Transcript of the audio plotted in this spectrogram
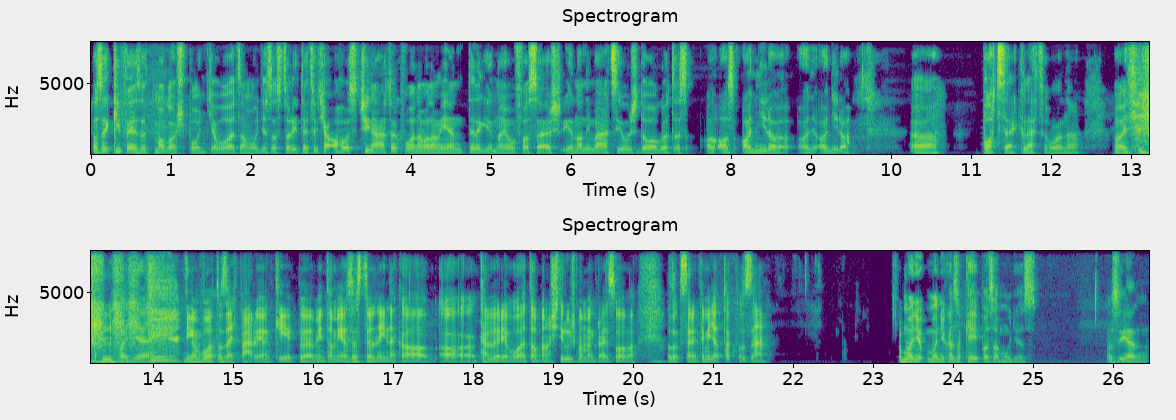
az egy kifejezett magas pontja volt amúgy ez a sztori. Tehát, hogyha ahhoz csináltak volna valamilyen tényleg ilyen nagyon faszás, ilyen animációs dolgot, az, az annyira, annyira uh, pacek lett volna, hogy, hogy hát igen, volt az egy pár olyan kép, mint ami az ösztönlénynek a, a coverje volt, abban a stílusban megrajzolva, azok szerintem hogy adtak hozzá. Mondjuk, mondjuk az a kép az amúgy az, az ilyen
